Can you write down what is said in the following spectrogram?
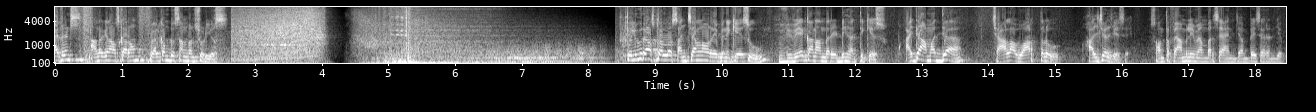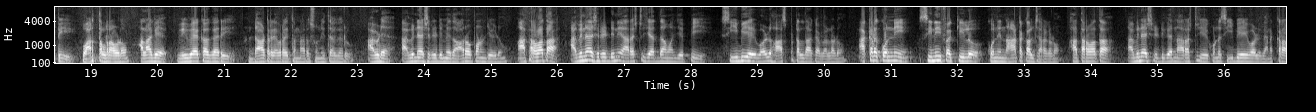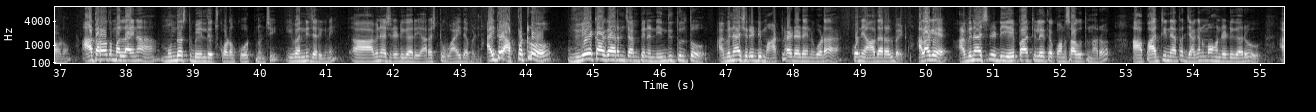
Hi friends అందరికీ నమస్కారం. Welcome to సన్బన్ స్టూడియోస్ తెలుగు రాష్ట్రాల్లో సంచలనం రేపిన కేసు వివేకానందరెడ్డి హత్య కేసు. అయితే ఆ మధ్య చాలా వార్తలు హల్చల్ చేశాయి. సొంత ఫ్యామిలీ మెంబర్సే ఆయన చంపేశారని చెప్పి వార్తలు రావడం అలాగే వివేక గారి డాటర్ ఎవరైతే ఉన్నారో సునీత గారు ఆవిడ అవినాష్ రెడ్డి మీద ఆరోపణలు చేయడం ఆ తర్వాత అవినాష్ రెడ్డిని అరెస్ట్ చేద్దామని చెప్పి సిబిఐ వాళ్ళు హాస్పిటల్ దాకా వెళ్ళడం అక్కడ కొన్ని సినీ ఫక్కీలో కొన్ని నాటకాలు జరగడం ఆ తర్వాత అవినాష్ రెడ్డి గారిని అరెస్ట్ చేయకుండా సిబిఐ వాళ్ళు వెనక్కి రావడం ఆ తర్వాత మళ్ళీ ఆయన ముందస్తు బెయిల్ తెచ్చుకోవడం కోర్టు నుంచి ఇవన్నీ జరిగినాయి. అవినాష్ రెడ్డి గారి అరెస్టు వాయిదా పడింది. అయితే అప్పట్లో వివేకా గారిని చంపిన నిందితులతో అవినాష్ రెడ్డి మాట్లాడాడని కూడా కొన్ని ఆధారాలు బయట అలాగే అవినాష్ రెడ్డి ఏ పార్టీలో అయితే కొనసాగుతున్నారో ఆ పార్టీ నేత జగన్మోహన్ రెడ్డి గారు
